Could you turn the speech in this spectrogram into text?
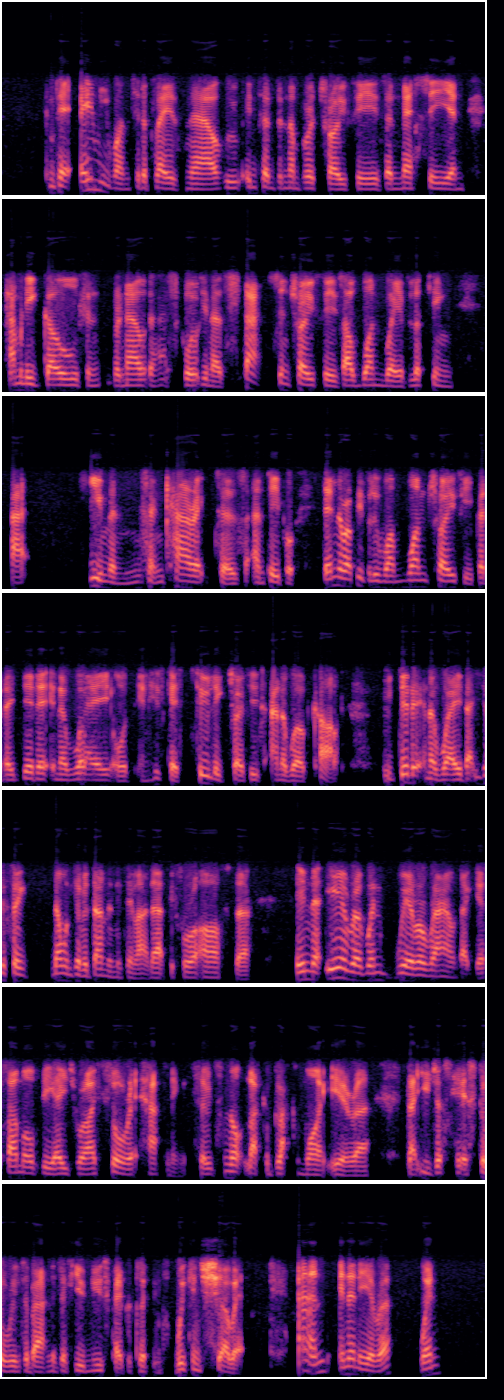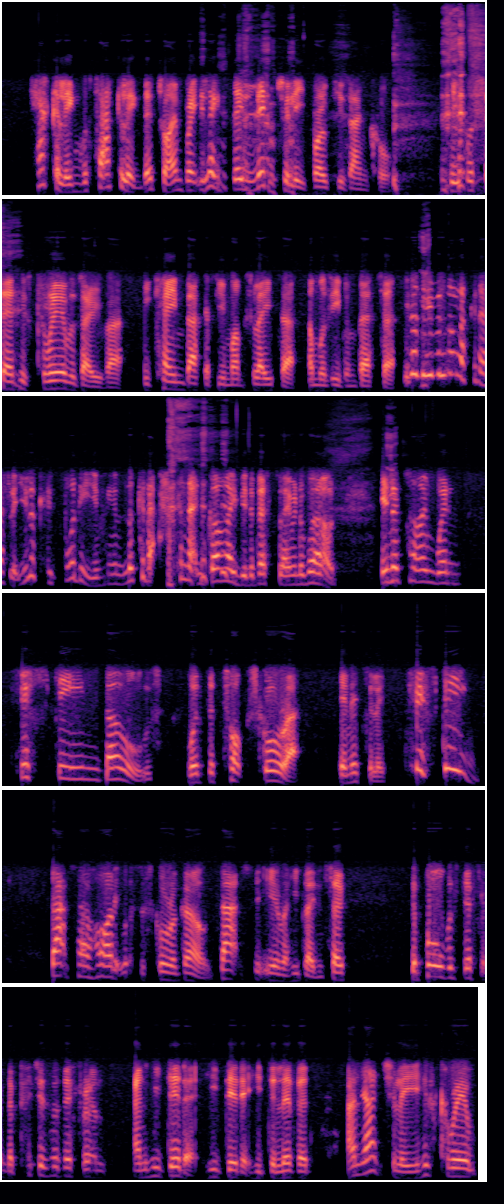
compare anyone to the players now who, in terms of number of trophies and Messi and how many goals and Ronaldo has scored. You know, stats and trophies are one way of looking at humans and characters and people. Then there are people who won one trophy, but they did it in a way, or in his case, two league trophies and a World Cup, who did it in a way that you just think no one's ever done anything like that before or after. In the era when we're around, I guess, I'm of the age where I saw it happening. So it's not like a black and white era that you just hear stories about and there's a few newspaper clippings. We can show it. And in an era when tackling was tackling, they try and break your legs. They literally broke his ankle. People said his career was over. He came back a few months later and was even better. He doesn't even look like an athlete. You look at his body. You look at that. How can that guy be the best player in the world? In a time when 15 goals was the top scorer in Italy. 15! That's how hard it was to score a goal. That's the era he played in. So the ball was different, the pitches were different, and he did it. He did it. He delivered. And actually, his career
